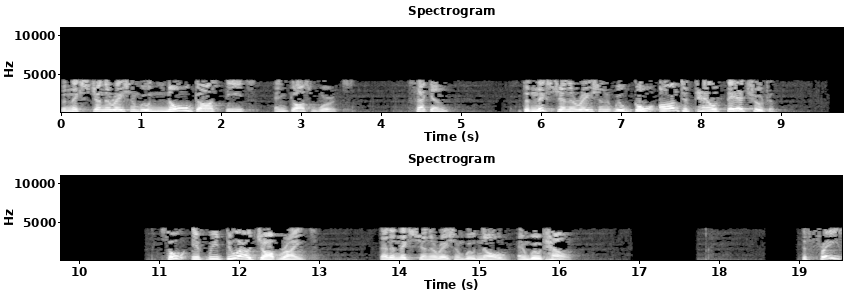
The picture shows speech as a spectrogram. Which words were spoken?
the next generation will know God's deeds and God's words. Second, the next generation will go on to tell their children. So if we do our job right, then the next generation will know and will tell. The phrase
